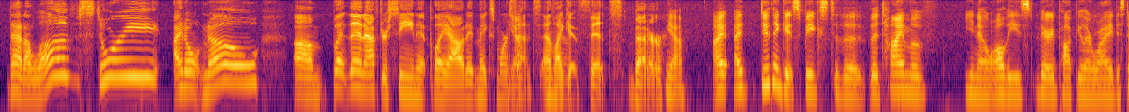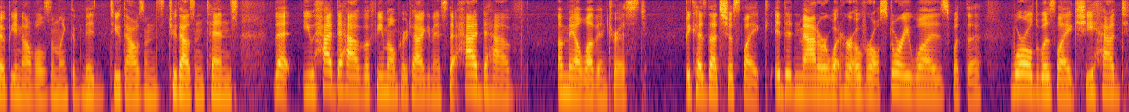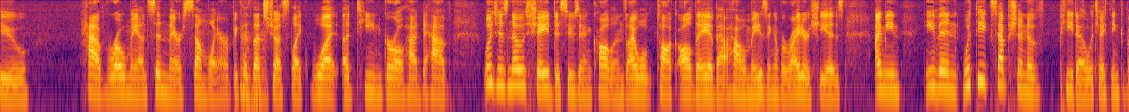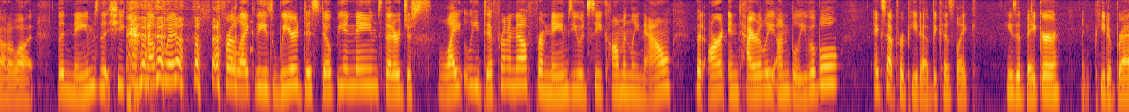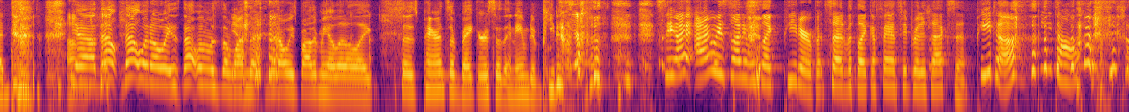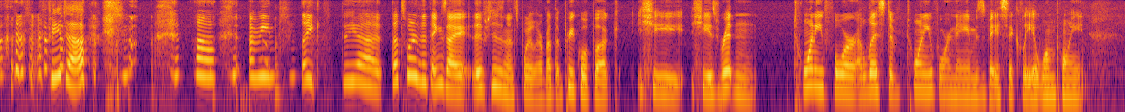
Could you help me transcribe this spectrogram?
that a love story? I don't know. Um, but then after seeing it play out, it makes more Yeah. sense and like it fits better. Yeah. I, I do think it speaks to the, the time of, you know, all these very popular YA dystopian novels in like the mid 2000s, 2010s, that you had to have a female protagonist that had to have a male love interest because that's just like, it didn't matter what her overall story was, what the world was like. She had to have romance in there somewhere because that's mm-hmm. just like what a teen girl had to have which is no shade to Suzanne Collins. I will talk all day about how amazing of a writer she is. I mean, even with the exception of Peeta, which I think about a lot, the names that she comes up with for like these weird dystopian names that are just slightly different enough from names you would see commonly now, but aren't entirely unbelievable, except for Peeta because like he's a baker, like pita bread. yeah, that that one always that one was the one that, that always bothered me a little. Like, so his parents are bakers, so they named him Peter. See, I, I always thought it was like Peter, but said with like a fancy British accent. Peter. Peeta. Peter. I mean, like the uh that's one of the things I which isn't a spoiler about the prequel book. She she has written 24 a list of 24 names basically at one point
